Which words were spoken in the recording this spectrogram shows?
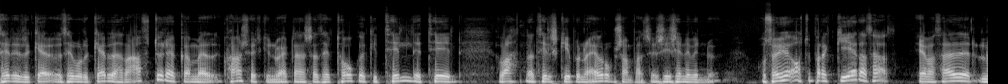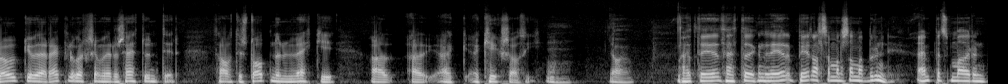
þeir, eru, ger- þeir voru gerðið þarna afturreka með kvansvirkjun vegna þess að þeir tóku ekki tillit til vatnatilskipunar Európsambandsins í sinni vinnu. Og þau áttu bara að gera það. Ef að það er löggjöf eða regluverk sem erum sett undir þá átti stofnunin ekki að, að, að, að kiksa á því. Já, já. Þetta, er- þetta er, er, ber allt saman sama brunni. Embætismadurinn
